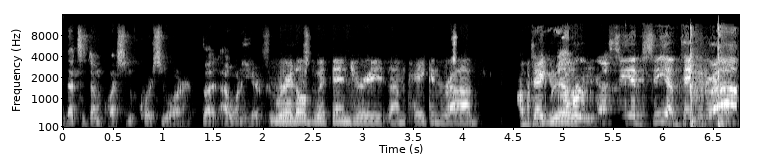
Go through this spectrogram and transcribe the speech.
That's a dumb question. Of course you are, but I want to hear it from you. Riddled with injuries. I'm taking Rob. I'm taking Really? Rob. No CMC. I'm taking Rob.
